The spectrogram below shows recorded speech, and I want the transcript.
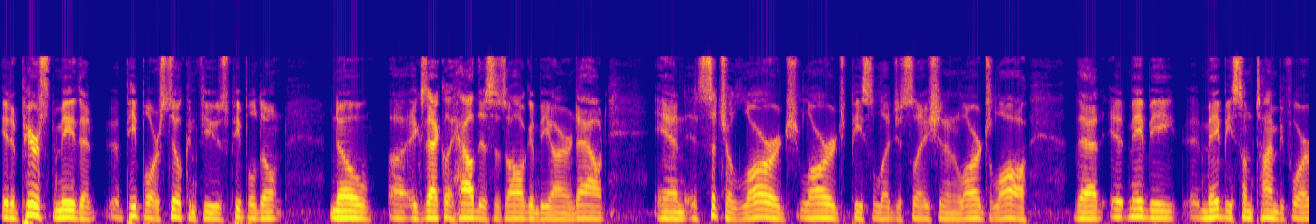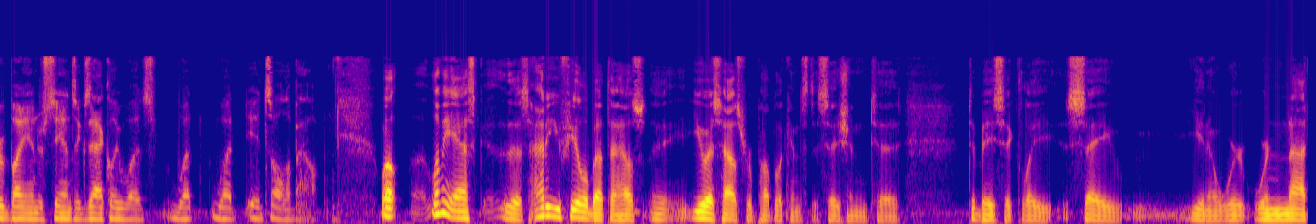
it appears to me that people are still confused. People don't know uh, exactly how this is all going to be ironed out. And it's such a large, large piece of legislation and a large law that it may be it may be some time before everybody understands exactly what's what what it's all about. Well, let me ask this: How do you feel about the House, uh, U.S. House Republicans' decision to to basically say, you know, we're we're not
